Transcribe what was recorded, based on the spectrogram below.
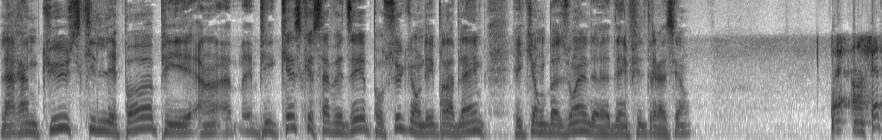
la RAMQ, ce qui l'est pas, puis en- euh, puis qu'est-ce que ça veut dire pour ceux qui ont des problèmes et qui ont besoin d'infiltration? Ben, en fait,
